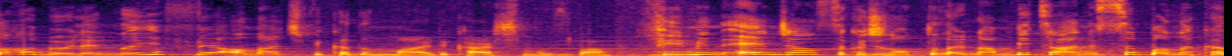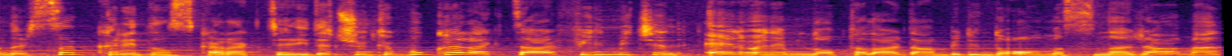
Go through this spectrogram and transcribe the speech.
daha böyle naif ve anaç bir kadın vardı karşımızda. Filmin en can sıkıcı noktalarından bir tanesi bana kalırsa Credence karakteriydi. Çünkü bu karakter film için en önemli noktalardan birinde olmasına rağmen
